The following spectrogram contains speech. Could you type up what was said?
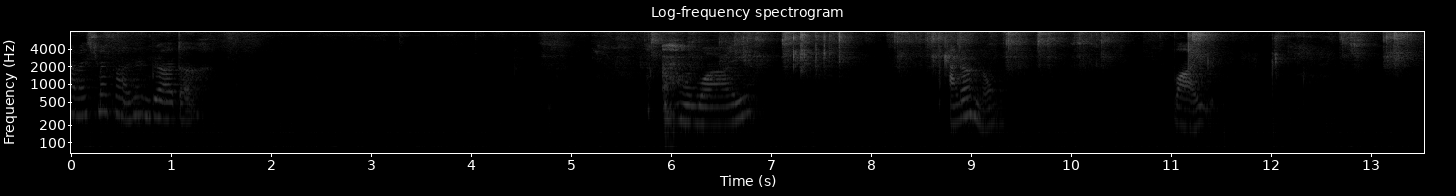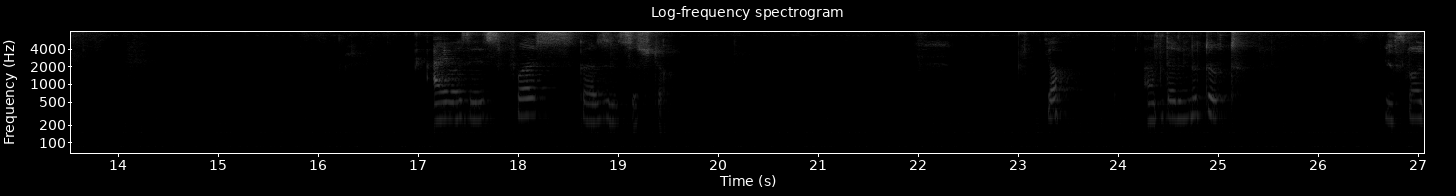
I miss my father and brother. Why? I don't know. Why? I was his first cousin sister. Yup, I'm telling the truth. It's not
